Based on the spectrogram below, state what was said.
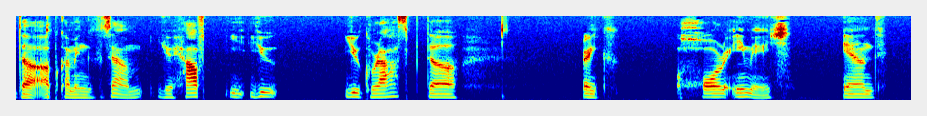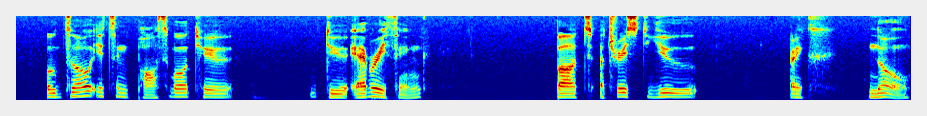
the upcoming exam. You have you you grasp the like whole image and although it's impossible to do everything but at least you like know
